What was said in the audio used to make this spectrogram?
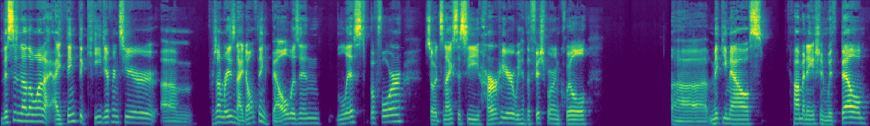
this is another one. I, I, think the key difference here, um, for some reason, I don't think Belle was in list before. So it's nice to see her here. We have the Fishbone Quill, uh, Mickey Mouse combination with Belle.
